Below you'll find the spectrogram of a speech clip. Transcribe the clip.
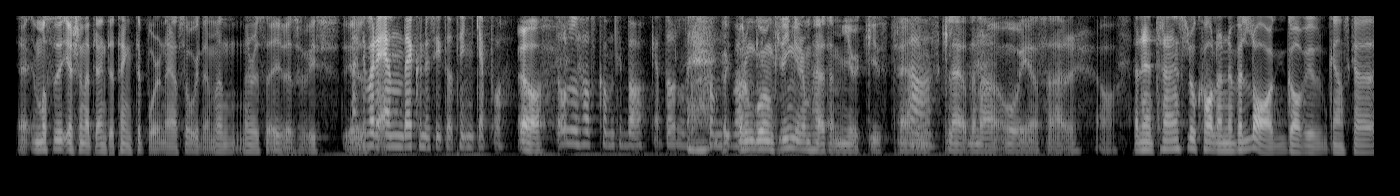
jag måste erkänna att jag inte tänkte på det när jag såg den, men när du säger det så visst. är Ja, det så. var det enda jag kunde sitta och tänka på. Ja, Dollhouse kom tillbaka, Dollhouse kom och tillbaka. de går omkring i de här, så här mjukis träningskläderna och är så här, ja. Ja, Den här träningslokalen överlag gav ju ganska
